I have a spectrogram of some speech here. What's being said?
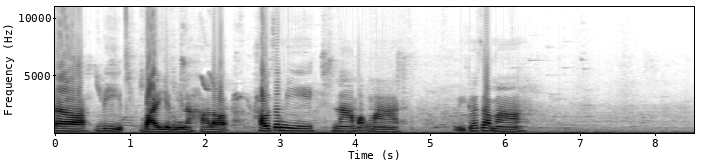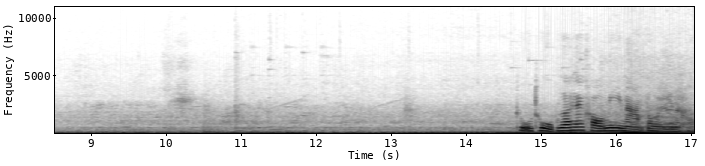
จะบีบใบอย่างนี้นะคะ แล้วเขาจะมีน้ำออกมาวีก็จะมา ถูเพื่อให้เขามีน้ำตรงนี้นะคะ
